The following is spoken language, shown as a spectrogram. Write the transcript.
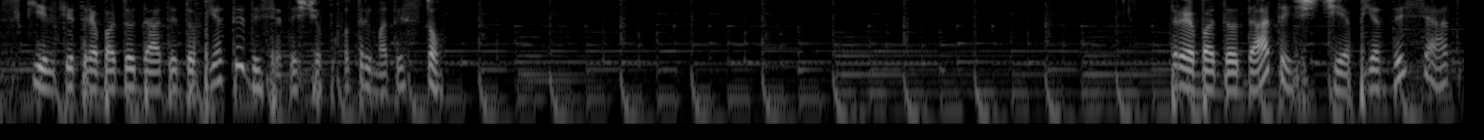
Скільки треба додати до 50, щоб отримати 100? Треба додати ще 50.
